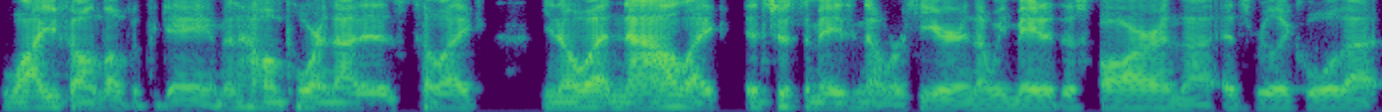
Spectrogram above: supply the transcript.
why you fell in love with the game and how important that is to like you know what now like it's just amazing that we're here and that we made it this far and that it's really cool that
